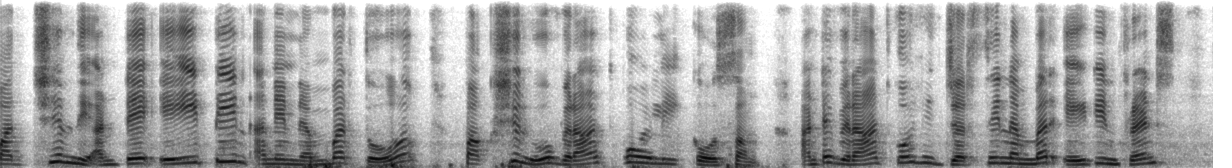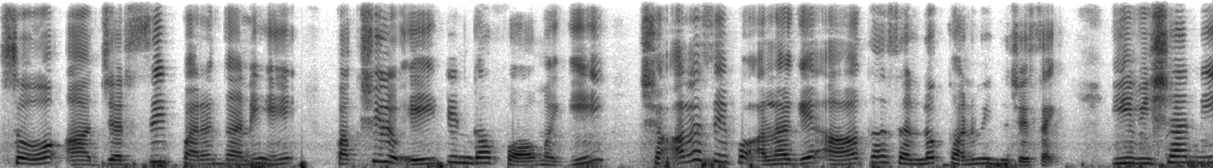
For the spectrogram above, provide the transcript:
పద్దెనిమిది అంటే ఎయిటీన్ అనే నెంబర్తో పక్షులు విరాట్ కోహ్లీ కోసం అంటే Virat Kohli jersey number eighteen friends. So ఆ జెర్సీ పరంగానే పక్షులు ఎయిటీన్గా ఫామ్ అయ్యి చాలాసేపు అలాగే ఆకాశంలో కనువిందు చేశాయి. ఈ విషయాన్ని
